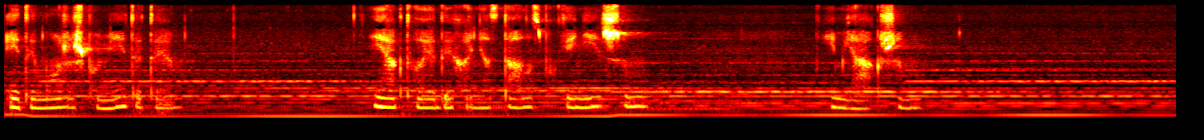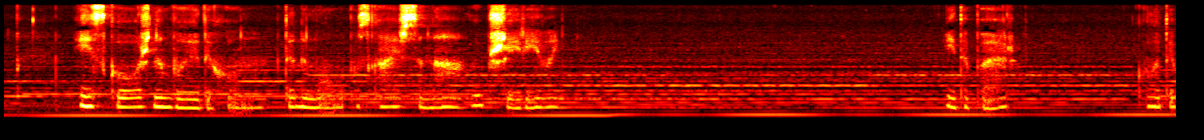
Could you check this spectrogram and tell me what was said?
І ти можеш помітити, як твоє дихання стало спокійнішим і м'якшим. І з кожним видихом ти немов опускаєшся на глибший рівень. І тепер, коли ти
